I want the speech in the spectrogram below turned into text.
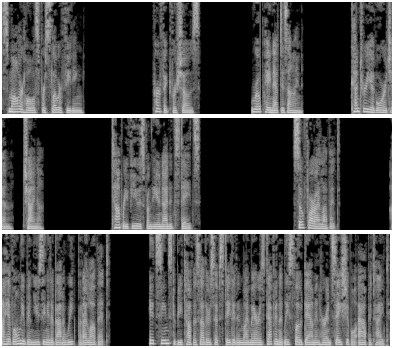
Smaller holes for slower feeding. Perfect for shows. Rope net design. Country of origin, China. Top reviews from the United States. So far I love it. I have only been using it about a week but I love it. It seems to be tough as others have stated and my mare is definitely slowed down in her insatiable appetite.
